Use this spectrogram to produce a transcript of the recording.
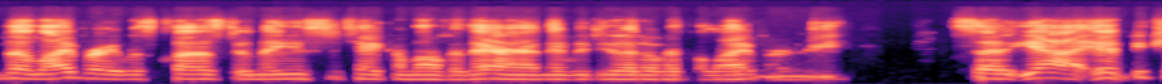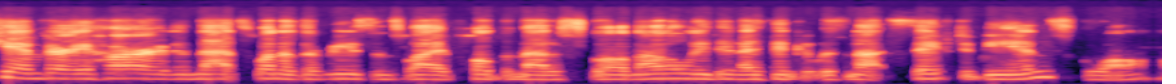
the library was closed and they used to take them over there and they would do it over at the library. So yeah, it became very hard. And that's one of the reasons why I pulled them out of school. Not only did I think it was not safe to be in school,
